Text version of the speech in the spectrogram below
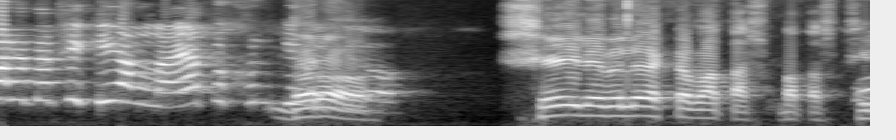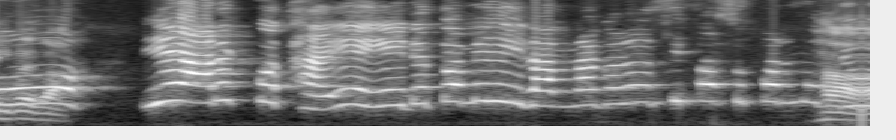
পরে তো ঠিকই আল্লাহ এতক্ষণ কি ধরো। সেই লেভেলের একটা বাতাস বাতাস ফিল ইয়ে আরেক কথা এই এইটা তো আমি রান্নাঘরে সিপা সুপার হ্যাঁ।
